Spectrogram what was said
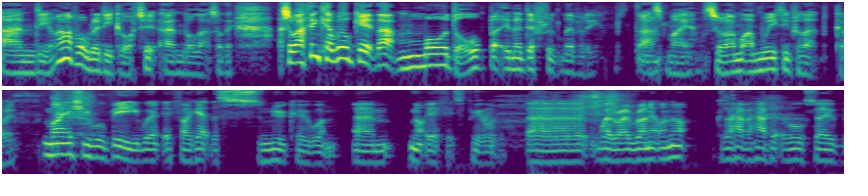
And, you know, I've already got it and all that sort of thing. So I think I will get that model, but in a different livery. That's yeah. my, so I'm, I'm waiting for that coming. My issue will be if I get the Sunoco one, um, not if it's pre-ordered, uh, whether I run it or not. Because I have a habit of also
